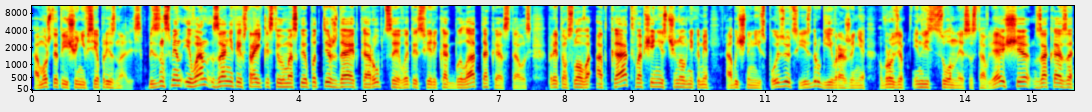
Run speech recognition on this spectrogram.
А может, это еще не все признались. Бизнесмен Иван, занятый в строительстве в Москве, подтверждает, коррупция в этой сфере как была, так и осталась. При этом слово «откат» в общении с чиновниками обычно не используется, есть другие выражения, вроде вроде инвестиционная составляющая заказа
